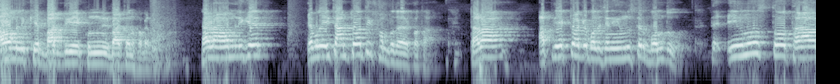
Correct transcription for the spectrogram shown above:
আওয়ামী লীগকে বাদ দিয়ে কোন নির্বাচন হবে না। কারণ আওয়ামী লীগের এবং এইটা আন্তর্জাতিক সম্প্রদায়ের কথা। তারা, আপনি একটু আগে বলেছেন, ইউনুসের বন্ধু ইউনুস তো তার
